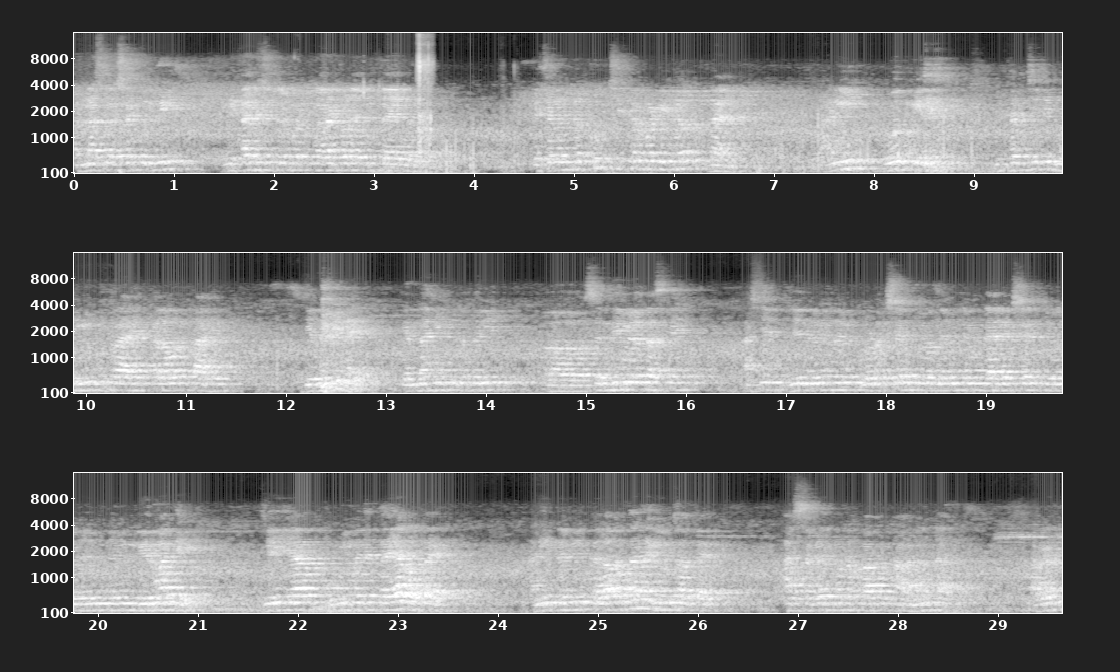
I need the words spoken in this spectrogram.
पन्नास वर्षापूर्वी एखादा चित्रपट मराठवाड्यातून तयार झाला त्याच्यानंतर खूप चित्रपट इथं झाले. आणि होत गेले इथलचे जे भूमिपुत्र आहेत कलावंत आहेत जे नवीन आहेत त्यांनाही कुठंतरी संधी मिळत असते. असे जे नवीन नवीन प्रोडक्शन किंवा नवीन नवीन डायरेक्शन किंवा नवीन नवीन निर्माते जे या भूमीमध्ये तयार होत आहेत आणि नवीन कलावंतांना घेऊन चालत आहेत हा सगळ्यात मोठा फार मोठा आनंद आहे. कारण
